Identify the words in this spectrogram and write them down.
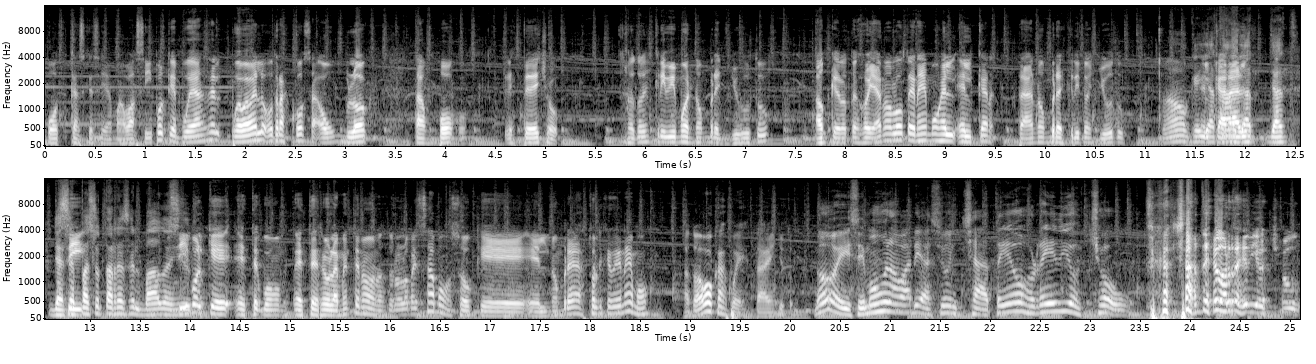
podcast que se llamaba así, porque puede hacer, puede haber otras cosas, o un blog tampoco. Este, de hecho, nosotros escribimos el nombre en YouTube. Aunque no, ya no lo tenemos el, el canal, está el nombre escrito en YouTube. Ah, ok, El ya, canal. está, ya, ya, ya ese espacio está reservado en Sí, YouTube. porque este, como este regularmente no, nosotros lo pensamos, o que el nombre actual que tenemos, a toda boca, pues está en YouTube. No, hicimos una variación, Chateo Radio Show. Chateo Radio Show.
